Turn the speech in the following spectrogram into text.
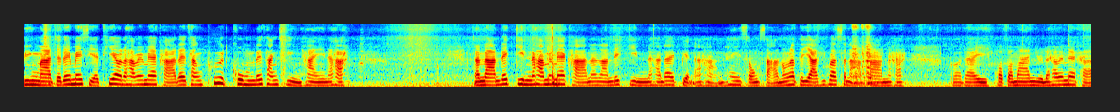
วิ่งมาจะได้ไม่เสียเที่ยวนะคะแม่ๆค่ะได้ทั้งพืชคุมได้ทั้งกิ่งไฮนะคะ นานๆได้กินนะคะแม่ๆค่ะนานๆได้กินนะคะ ได้เปลี่ยนอาหารให้สองสาวน้องนัตยาพิวาสนาทานนะคะ ก็ได้พอประมาณอยู่นะคะแม่ๆค่ะ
